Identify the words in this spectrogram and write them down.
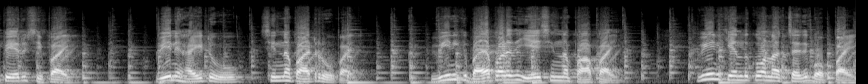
వీని పేరు సిపాయి. వీని హైటు చిన్నపాటి రూపాయి. వీనికి భయపడేది ఏ చిన్న పాపాయి? వీనికి ఎందుకో నచ్చది బొప్పాయి.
